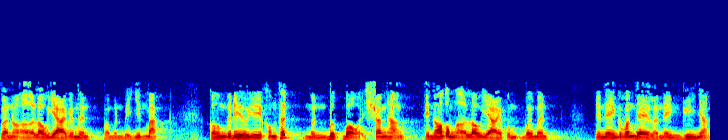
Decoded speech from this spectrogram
và nó ở lâu dài với mình và mình bị dính mắc. Còn cái điều gì không thích, mình bực bội, sân hận thì nó cũng ở lâu dài với mình. Cho nên cái vấn đề là nên ghi nhận.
